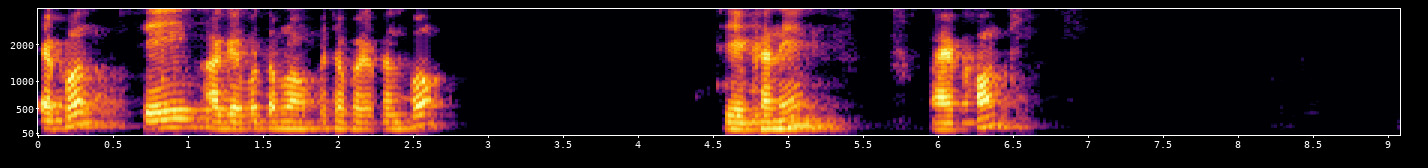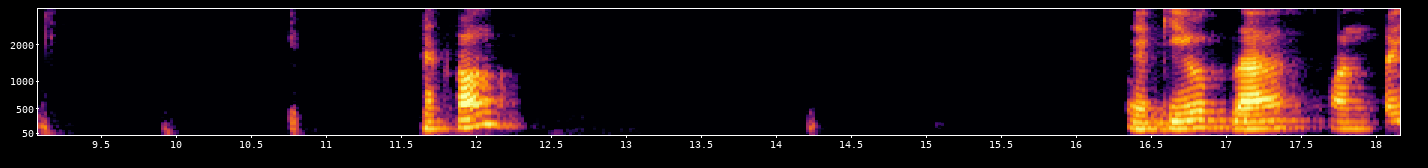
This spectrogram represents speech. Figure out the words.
এখন সেই আগের মতো আমরা অঙ্কটা করে ফেলব। যে এখানে এখন। এখন a cube plus 1 by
